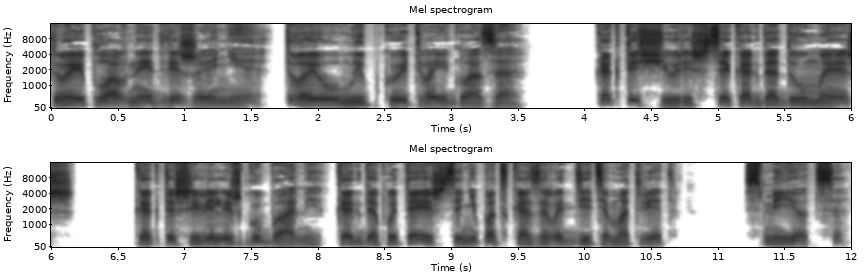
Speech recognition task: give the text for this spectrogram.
твои плавные движения, твою улыбку и твои глаза. Как ты щуришься, когда думаешь. Как ты шевелишь губами, когда пытаешься не подсказывать детям ответ. Смеется.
